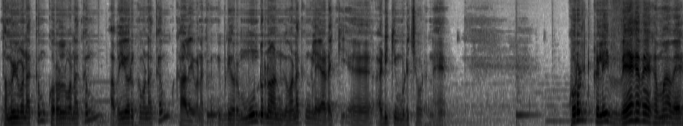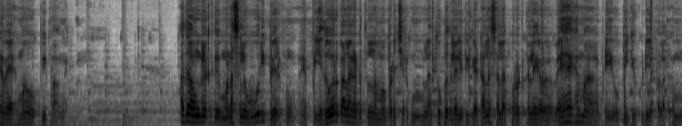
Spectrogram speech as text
தமிழ் வணக்கம் குரல் வணக்கம் அவையோருக்கு வணக்கம் காலை வணக்கம். இப்படி ஒரு மூன்று நான்கு வணக்கங்களை அடக்கி அடுக்கி முடித்த உடனே குரட்களை வேக வேகமாக வேக வேகமாக ஒப்பிப்பாங்க. அது அவங்களுக்கு மனசில் ஊறி போயிருக்கும். இப்போ ஏதோ ஒரு காலகட்டத்தில் நம்ம படிச்சிருக்கோம்ல தூக்கத்தில் எழுப்பி கேட்டாலும் சில குரட்களை வேகமாக அப்படி ஒப்பிக்கக்கூடிய பழக்கம்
